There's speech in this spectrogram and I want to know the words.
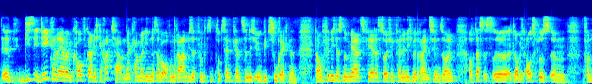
Äh, diese Idee kann er ja beim Kauf gar nicht gehabt haben. Dann kann man ihm das aber auch im Rahmen dieser 15%-Grenze nicht irgendwie zurechnen. Darum finde ich das nur mehr als fair, dass solche Fälle nicht mit reinziehen sollen. Auch das ist, äh, glaube ich, Ausschluss ähm, von,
